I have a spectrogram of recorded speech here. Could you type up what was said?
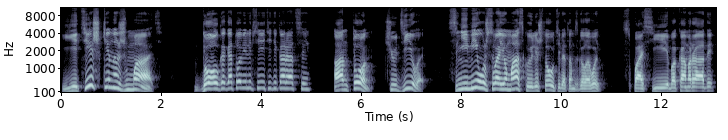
Етишкина ж мать! Долго готовили все эти декорации? Антон, чудило, сними уж свою маску или что у тебя там с головой? Спасибо, комрады,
